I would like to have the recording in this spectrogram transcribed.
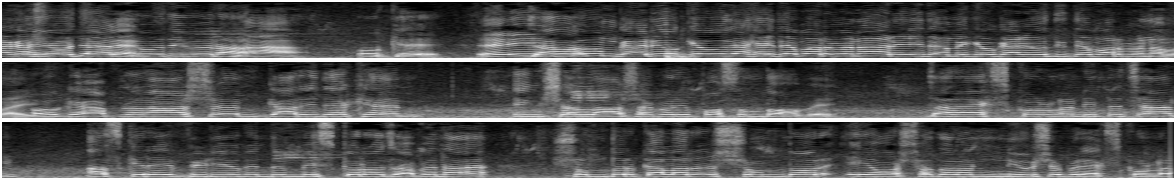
ঢাকা শহর চ্যালেঞ্জ কেউ দিবে না? ওকে এইরকম গাড়িও কেউ দেখাইতে পারবে না আর এই দামে কেউ গাড়িও দিতে পারবে না ভাই। ওকে আপনারা আসেন গাড়ি দেখেন ইনশাল্লাহ আশা করি পছন্দ হবে। যারা এক্স করলা নিতে চান আজকের এই ভিডিও কিন্তু মিস করা যাবে না। সুন্দর কালারের সুন্দর এই অসাধারণ নিউ শেপের এক্স করলা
